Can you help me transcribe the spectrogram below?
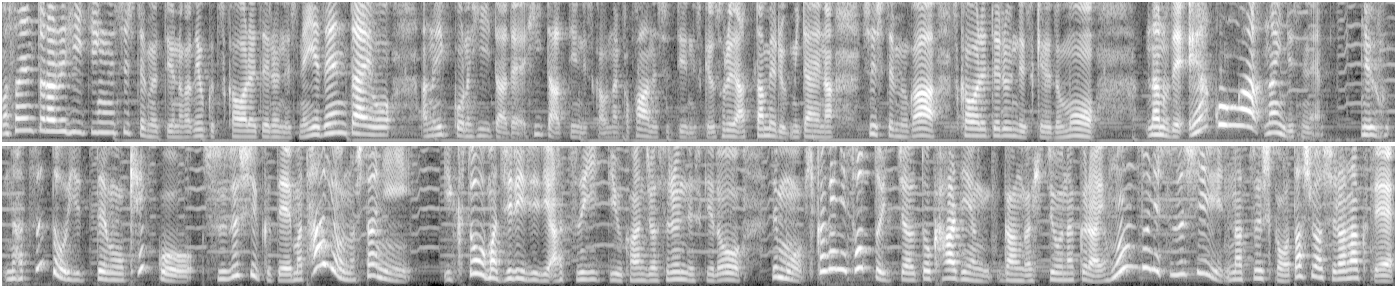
まあ、セントラルヒーティングシステムっていうのがよく使われてるんですね。家全体をあの1個のヒーターでヒーターっていうんですか？なんかファーネスっていうんですけどそれで温めるみたいなシステムが使われてるんですけれどもなのでエアコンがないんですね。で夏と言っても結構涼しくて、まあ、太陽の下に行くと、まあ、じりじり暑いっていう感じはするんですけどでも日陰にそっと行っちゃうとカーディガンが必要なくらい本当に涼しい夏しか私は知らなくて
